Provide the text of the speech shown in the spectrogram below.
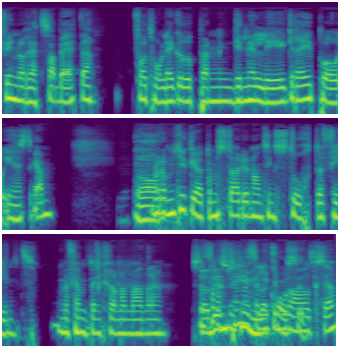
kvinnorättsarbete. För att hon lägger upp en gnällig grej på Instagram. Ja. Och de tycker att de stödjer någonting stort och fint med 15 kronor i månaden. Så Ja, får det de känna sig lite bra konstigt. också.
